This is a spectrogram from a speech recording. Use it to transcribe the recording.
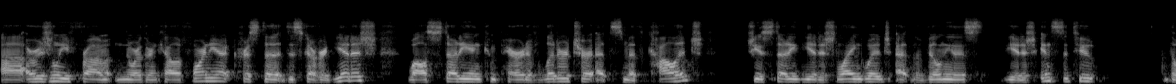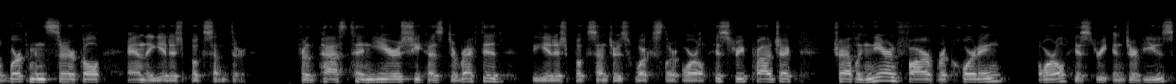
Uh, originally from Northern California, Christa discovered Yiddish while studying comparative literature at Smith College. She has studied Yiddish language at the Vilnius Yiddish Institute, the Workmen's Circle, and the Yiddish Book Center. For the past 10 years, she has directed the Yiddish Book Center's Wexler Oral History Project, traveling near and far, recording oral history interviews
